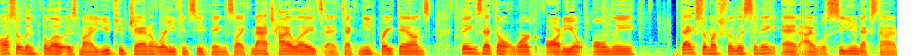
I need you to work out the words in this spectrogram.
Also, linked below is my YouTube channel where you can see things like match highlights and technique breakdowns, things that don't work audio only. Thanks so much for listening, and I will see you next time.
